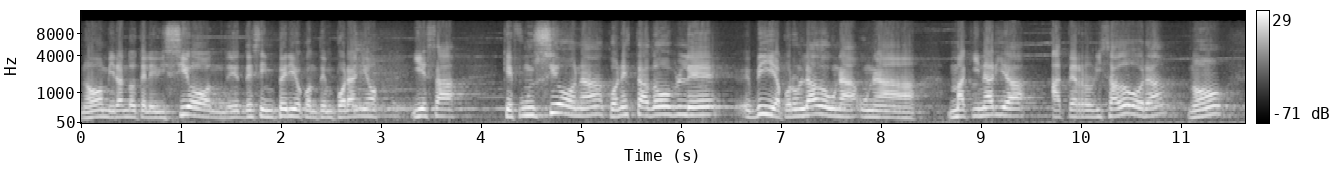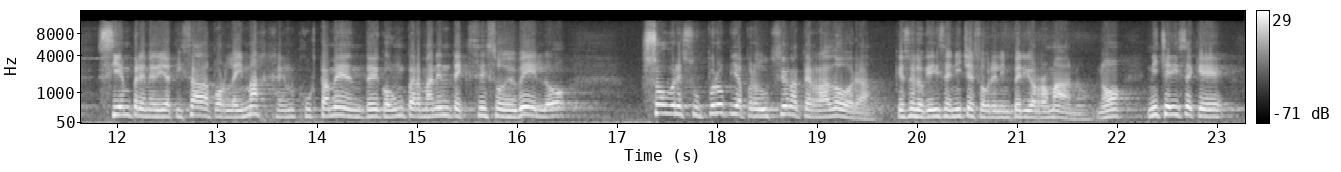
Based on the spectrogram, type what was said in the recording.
¿no? mirando televisión, de ese imperio contemporáneo y esa que funciona con esta doble vía. Por un lado, una, maquinaria aterrorizadora, ¿no? siempre mediatizada por la imagen, justamente, con un permanente exceso de velo, sobre su propia producción aterradora, que eso es lo que dice Nietzsche sobre el imperio romano. ¿no? Nietzsche dice que,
